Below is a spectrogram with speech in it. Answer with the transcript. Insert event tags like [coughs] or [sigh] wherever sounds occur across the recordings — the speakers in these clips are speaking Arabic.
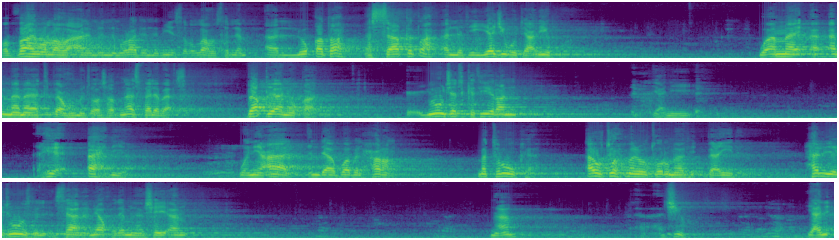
فالظاهر والله أعلم أن مراد النبي صلى الله عليه وسلم اللقطة الساقطة التي يجب تعريفها. وأما أما ما يتبعه من وسط الناس فلا بأس. بقي أن يقال يوجد كثيرا يعني هي أحذية ونعال عند أبواب الحرم متروكة أو تحمل وترمى بعيدا هل يجوز للإنسان أن يأخذ منها شيئا؟ نعم. عجيب يعني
